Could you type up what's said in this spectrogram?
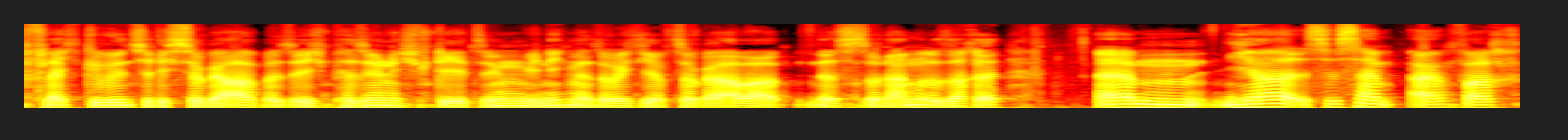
vielleicht gewöhnst du dich sogar ab. Also ich persönlich stehe jetzt irgendwie nicht mehr so richtig auf Zucker, aber das ist so eine andere Sache. Ähm, ja, es ist halt einfach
